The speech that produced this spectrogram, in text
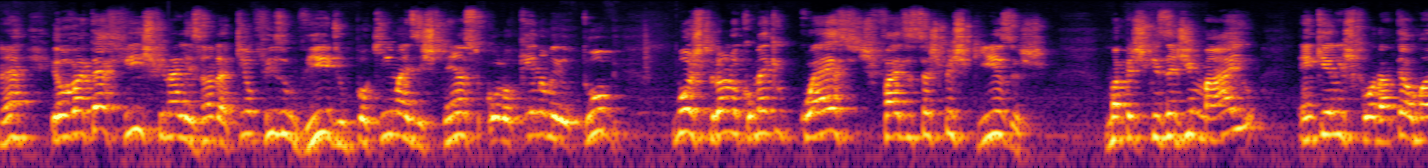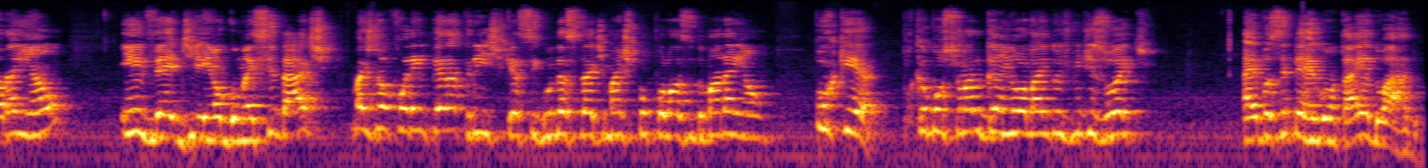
Né? Eu até fiz, finalizando aqui, eu fiz um vídeo um pouquinho mais extenso, coloquei no meu YouTube, mostrando como é que o Quest faz essas pesquisas. Uma pesquisa de maio, em que eles foram até o Maranhão, em, de, em algumas cidades, mas não foram em Imperatriz, que é a segunda cidade mais populosa do Maranhão. Por quê? Porque o Bolsonaro ganhou lá em 2018. Aí você pergunta, Eduardo,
